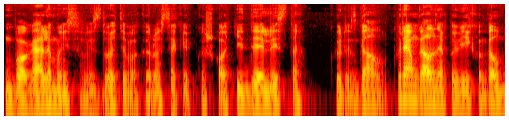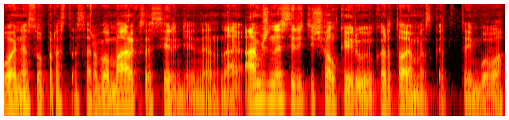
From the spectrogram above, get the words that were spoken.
buvo galima įsivaizduoti vakaruose kaip kažkokį idealistą, kuris gal, kuriam gal nepavyko, gal buvo nesuprastas. Arba Marksas irgi, na, amžinas ir iki šiol kairiųjų kartojimas, kad tai buvo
